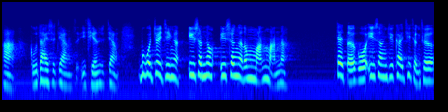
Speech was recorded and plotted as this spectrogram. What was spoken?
啊，古代是这样子，以前是这样。不过最近啊，医生都医生啊都满满啊。在德国，医生去开计程车，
